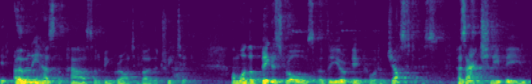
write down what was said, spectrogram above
It only has the powers that have been granted by the treaty. And one of the biggest roles of the European Court of Justice has actually been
